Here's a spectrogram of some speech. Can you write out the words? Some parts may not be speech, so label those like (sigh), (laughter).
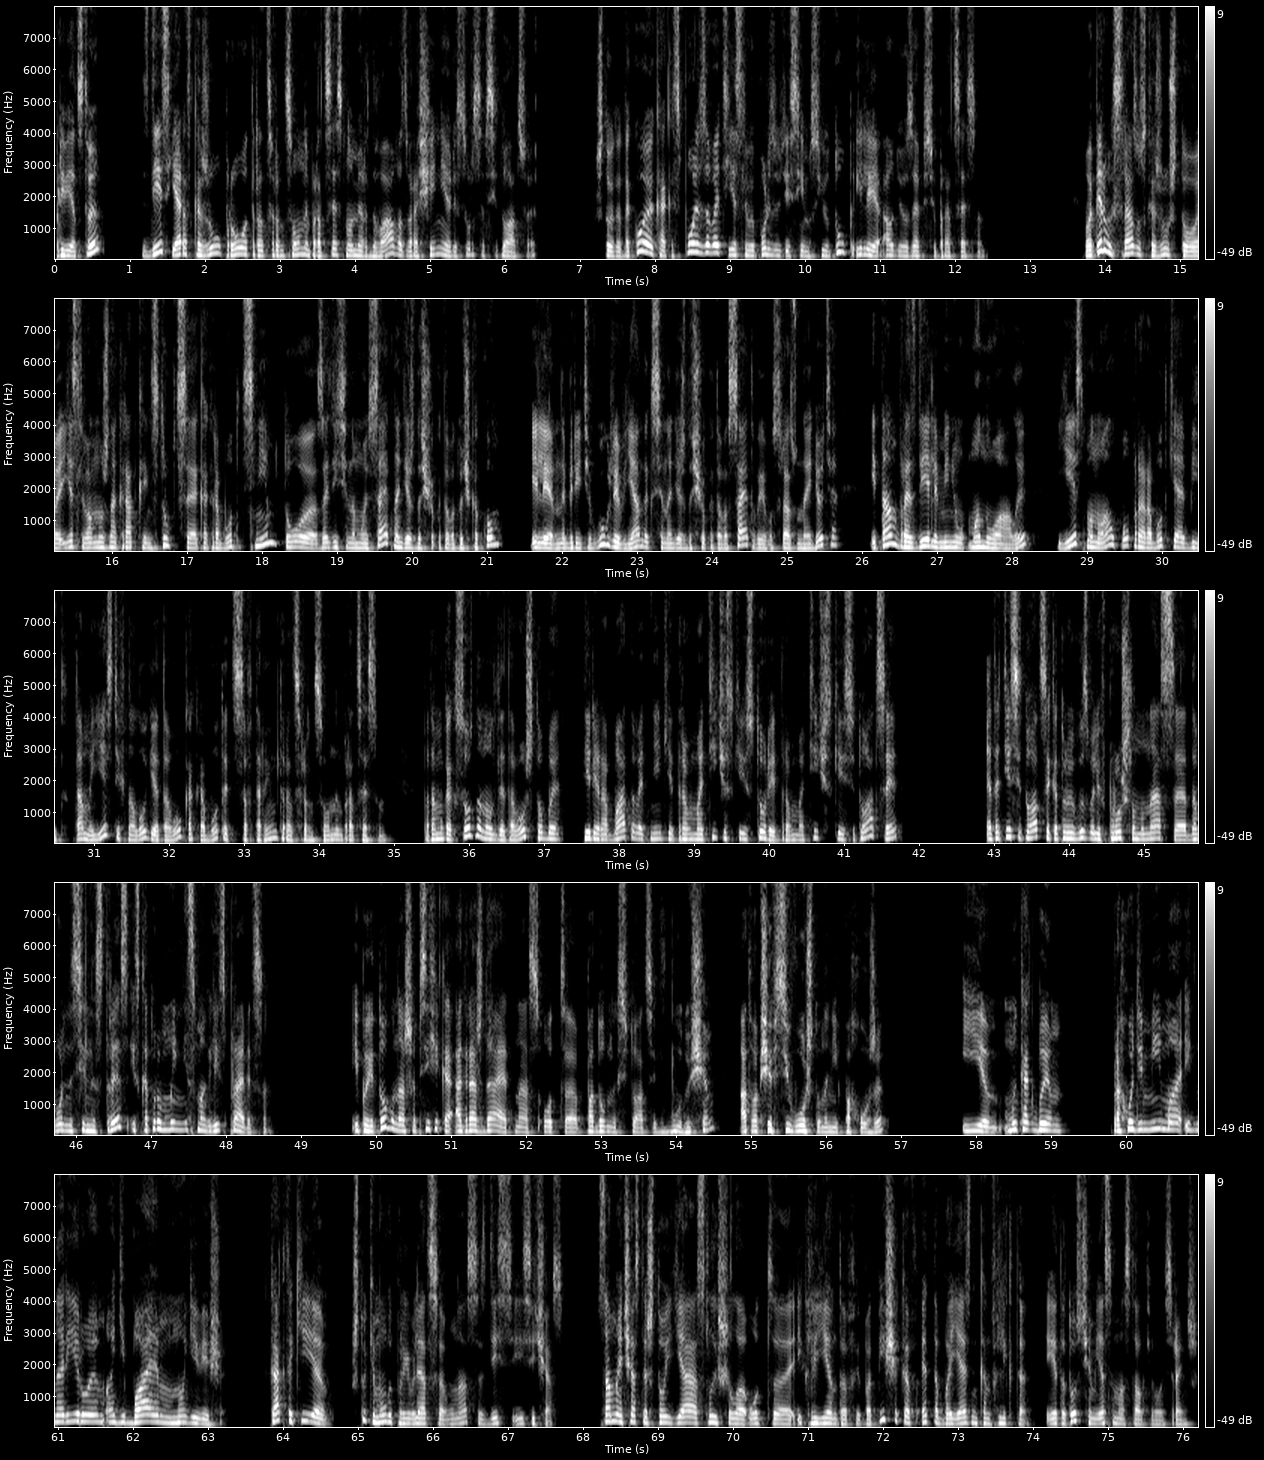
Приветствую! Здесь я расскажу про трансформационный процесс номер два возвращения ресурсов в ситуацию. Что это такое, как использовать, если вы пользуетесь им с YouTube или аудиозаписью процесса. Во-первых, сразу скажу, что если вам нужна краткая инструкция, как работать с ним, то зайдите на мой сайт надеждащекотова.ком или наберите в гугле, в Яндексе Надежда Щекотова сайт, вы его сразу найдете. И там в разделе меню «Мануалы» есть мануал по проработке обид. Там и есть технология того, как работать со вторым трансформационным процессом. Потому как создано он для того, чтобы перерабатывать некие травматические истории, травматические ситуации. Это те ситуации, которые вызвали в прошлом у нас э, довольно сильный стресс и с которым мы не смогли справиться. И по итогу наша психика ограждает нас от э, подобных ситуаций в будущем, от вообще всего, что на них похоже. И мы как бы проходим мимо, игнорируем, огибаем многие вещи. Как такие штуки могут проявляться у нас здесь и сейчас? Самое частое, что я слышала от э, и клиентов, и подписчиков, это боязнь конфликта. И это то, с чем я сама сталкивалась раньше.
